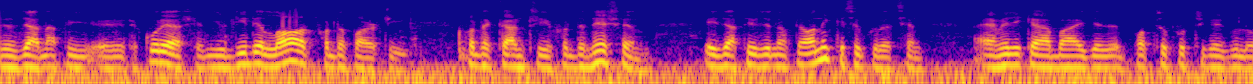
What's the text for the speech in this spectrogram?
যে যান, আপনি এটা করে আসেন। You did a lot for the party for the country for the nation এই জাতির জন্য আপনি অনেক কিছু করেছেন। আমেরিকা বা এই যে পত্রপত্রিকাগুলো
